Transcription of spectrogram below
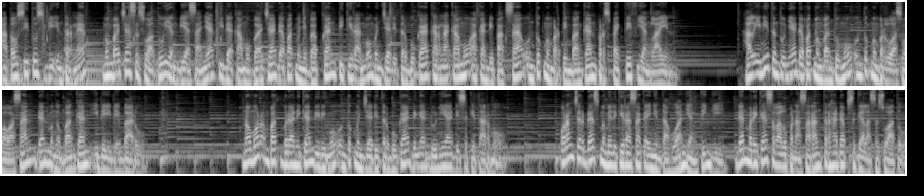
atau situs di internet, membaca sesuatu yang biasanya tidak kamu baca dapat menyebabkan pikiranmu menjadi terbuka karena kamu akan dipaksa untuk mempertimbangkan perspektif yang lain. Hal ini tentunya dapat membantumu untuk memperluas wawasan dan mengembangkan ide-ide baru. Nomor 4. Beranikan dirimu untuk menjadi terbuka dengan dunia di sekitarmu. Orang cerdas memiliki rasa keingintahuan yang tinggi, dan mereka selalu penasaran terhadap segala sesuatu.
